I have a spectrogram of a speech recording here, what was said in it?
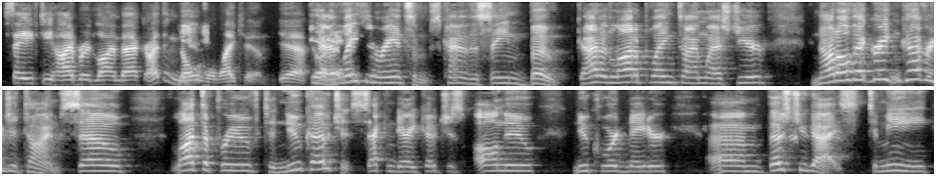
Safety hybrid linebacker. I think Knowles yeah. will like him. Yeah. Yeah, ahead. Lathan Ransom's kind of the same boat. Got a lot of playing time last year. Not all that great in coverage at times. So lot to prove to new coaches, secondary coaches, all new, new coordinator. Um, those two guys, to me,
